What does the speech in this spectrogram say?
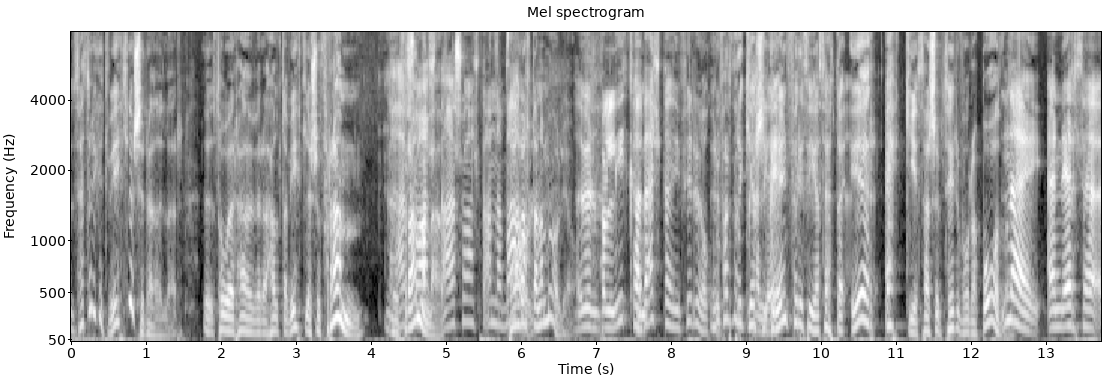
þetta er ekkert vittlusir aðilar, þó er hafi verið að halda vittlusu fram það er svo allt annað mál það er allt annað mál, já. Við erum bara líka að velta því fyrir okkur við erum farin að gera sig grein fyrir því að þetta er ekki það sem þeir voru að bóða nei, en er það,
